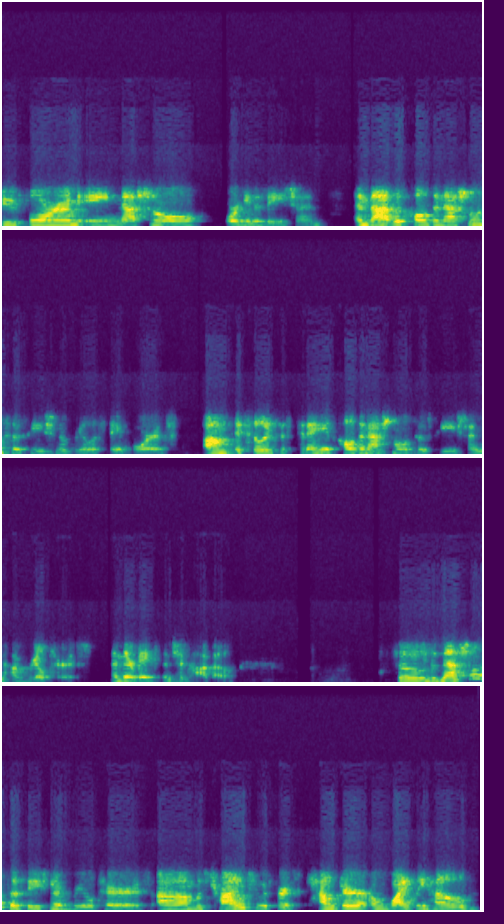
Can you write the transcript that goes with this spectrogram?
to form a national organization. And that was called the National Association of Real Estate Boards. Um, it still exists today. It's called the National Association of Realtors, and they're based in Chicago. So the National Association of Realtors um, was trying to at first counter a widely held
